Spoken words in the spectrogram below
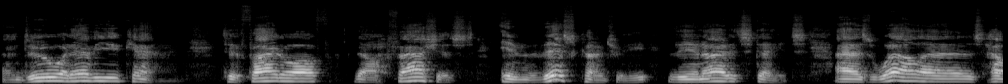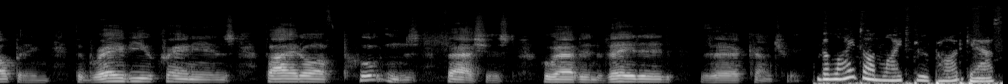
and do whatever you can to fight off the fascists in this country, the United States, as well as helping the brave Ukrainians fight off Putin's fascists who have invaded their country. The Light on Light Through podcast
